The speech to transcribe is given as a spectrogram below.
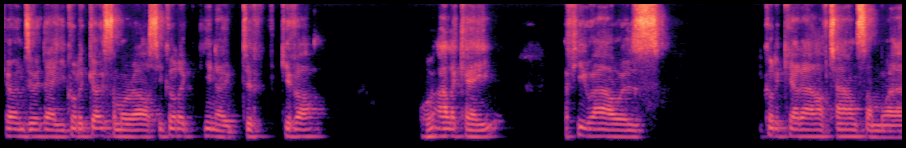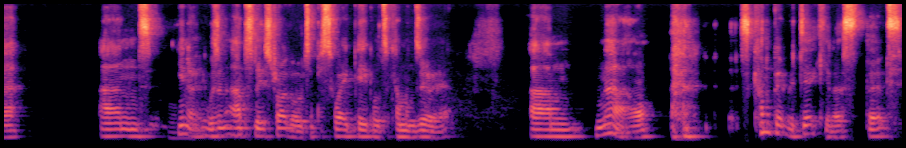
go and do it there. You've got to go somewhere else. You've got to you know to give up or allocate a few hours. You've got to get out of town somewhere. And you know it was an absolute struggle to persuade people to come and do it um, now it's kind of a bit ridiculous that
